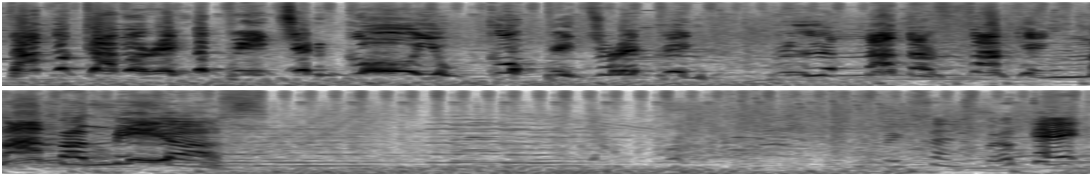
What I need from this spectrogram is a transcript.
Stop covering the beach in goo, you goopy dripping motherfucking mamma mia's! Makes sense, but okay.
